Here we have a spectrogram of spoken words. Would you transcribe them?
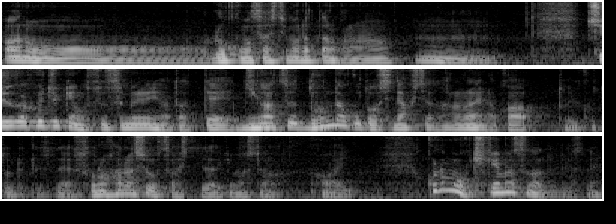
あのー、録音させてもらったのかな。うん。中学受験を進めるにあたって2月どんなことをしなくちゃならないのかということでですねその話をさせていただきました。はいこれも聞けますのでですね、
